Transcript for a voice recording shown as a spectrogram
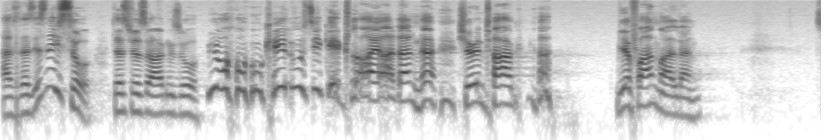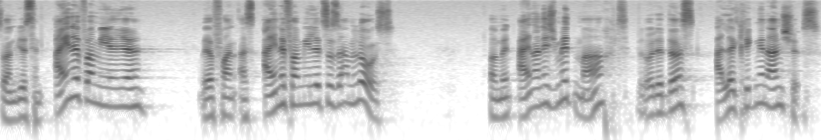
also das ist nicht so, dass wir sagen so, ja, okay, Lucy, geht klar, ja, dann, ne, schönen Tag, wir fahren mal dann. Sondern wir sind eine Familie, wir fahren als eine Familie zusammen los. Und wenn einer nicht mitmacht, bedeutet das, alle kriegen den Anschiss.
